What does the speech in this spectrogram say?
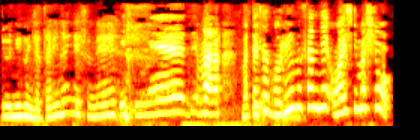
12分じゃ足りないですね。ですね。では、またじゃあ、ボリューム3でお会いしましょう。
